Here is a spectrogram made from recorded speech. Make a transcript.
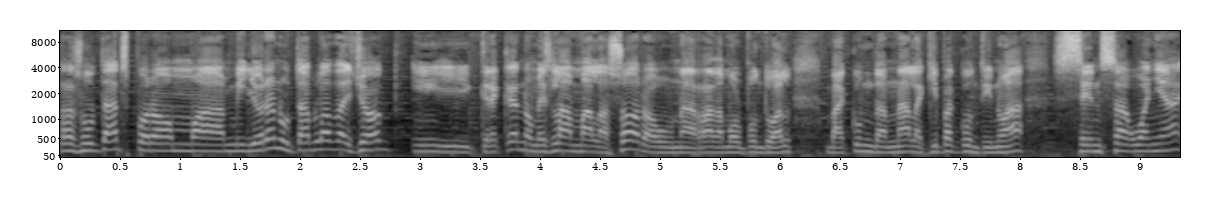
resultats, però amb eh, millora notable de joc i crec que només la mala sort o una errada molt puntual va condemnar l'equip a continuar sense guanyar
